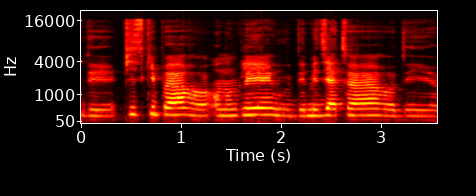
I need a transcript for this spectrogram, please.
des peacekeepers en anglais ou des médiateurs, des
